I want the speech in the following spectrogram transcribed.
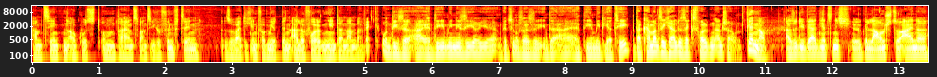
Am 10. August um 23.15 Uhr soweit ich informiert bin, alle Folgen hintereinander weg. Und diese ARD-Miniserie, beziehungsweise in der ARD-Mediathek, da kann man sich alle sechs Folgen anschauen. Genau. Also die werden jetzt nicht äh, gelauncht, so eine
